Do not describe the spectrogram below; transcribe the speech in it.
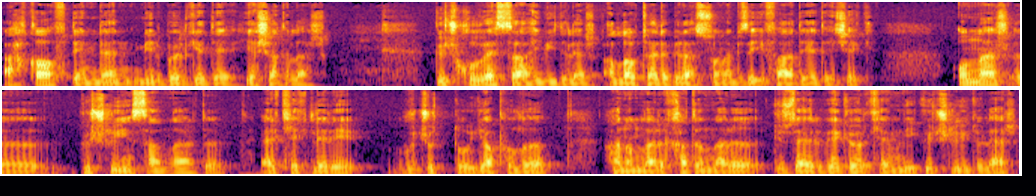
Ahkaf denilen bir bölgede yaşadılar güç kuvvet sahibiydiler. Allahu Teala biraz sonra bize ifade edecek. Onlar e, güçlü insanlardı. Erkekleri vücutlu, yapılı, hanımları, kadınları güzel ve görkemli, güçlüydüler.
